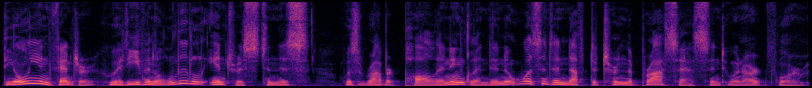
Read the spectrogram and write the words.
the only inventor who had even a little interest in this was Robert Paul in England, and it wasn't enough to turn the process into an art form.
